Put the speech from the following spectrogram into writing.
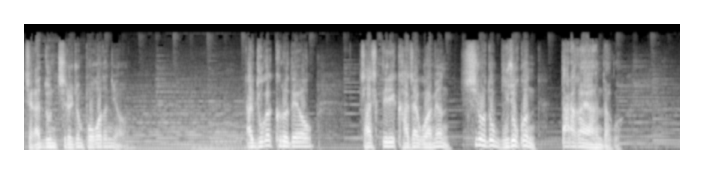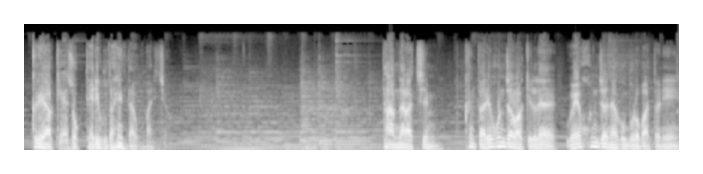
제가 눈치를 좀 보거든요. 아, 누가 그러대요? 자식들이 가자고 하면 싫어도 무조건 따라가야 한다고. 그래야 계속 데리고 다닌다고 말이죠. 다음날 아침 큰딸이 혼자 왔길래 왜 혼자냐고 물어봤더니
